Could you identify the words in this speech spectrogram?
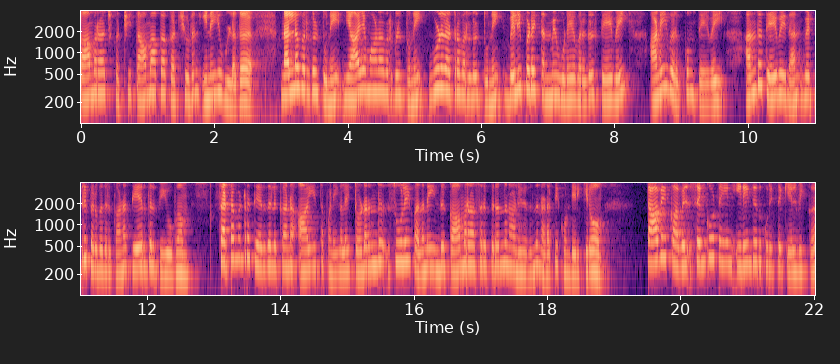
காமராஜ் கட்சி தமாக கட்சியுடன் இணைய உள்ளது. நல்லவர்கள் துணை நியாயமானவர்கள் துணை ஊழலற்றவர்கள் துணை வெளிப்படைத்தன்மை உடையவர்கள் தேவை அனைவருக்கும் தேவை. அந்த தேவைதான் வெற்றி பெறுவதற்கான தேர்தல் வியூகம். சட்டமன்ற தேர்தலுக்கான ஆயத்த பணிகளை தொடர்ந்து சூலை பதினைந்து காமராசர் பிறந்த நாளிலிருந்து நடத்தி கொண்டிருக்கிறோம். தாவேகாவில் செங்கோட்டையின் இணைந்தது குறித்த கேள்விக்கு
